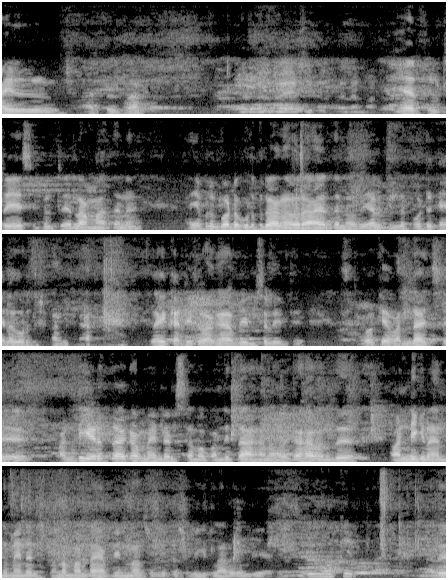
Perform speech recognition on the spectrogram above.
oil air ஃபில்ட்ரா AC air filter AC filter எல்லாம் மாற்றணும் எப்படி போட்டு கொடுத்துருவாங்க ஒரு ஆயிரத்தி ஐநூறு ஏழு பில்லு போட்டு கையில் கொடுத்துருவாங்க போய் கட்டிட்டு வாங்க அப்படின்னு சொல்லிட்டு. ஓகே வந்தாச்சு. வண்டி எடுத்தாக்கா மெயின்டெனன்ஸ் நம்ம பண்ணித்தான் ஆகணும் அதுக்காக வந்து வண்டிக்கு நான் இந்த மெயின்டெனன்ஸ் பண்ண மாட்டேன் அப்படின்லாம் சொல்லிட்டு சொல்லிக்கிட்டுலாம் இருக்க முடியாது. சரி ஓகே. அது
